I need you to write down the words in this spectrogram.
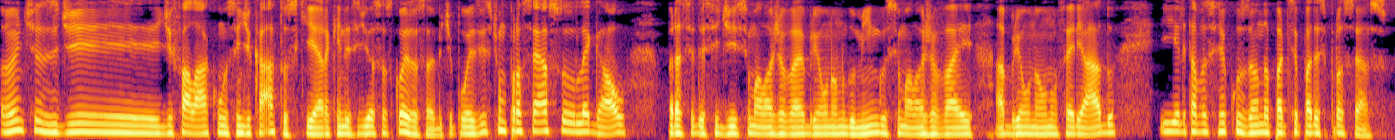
antes de, de falar com os sindicatos, que era quem decidia essas coisas, sabe? Tipo, existe um processo legal para se decidir se uma loja vai abrir ou não no domingo, se uma loja vai abrir ou não no feriado, e ele estava se recusando a participar desse processo.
